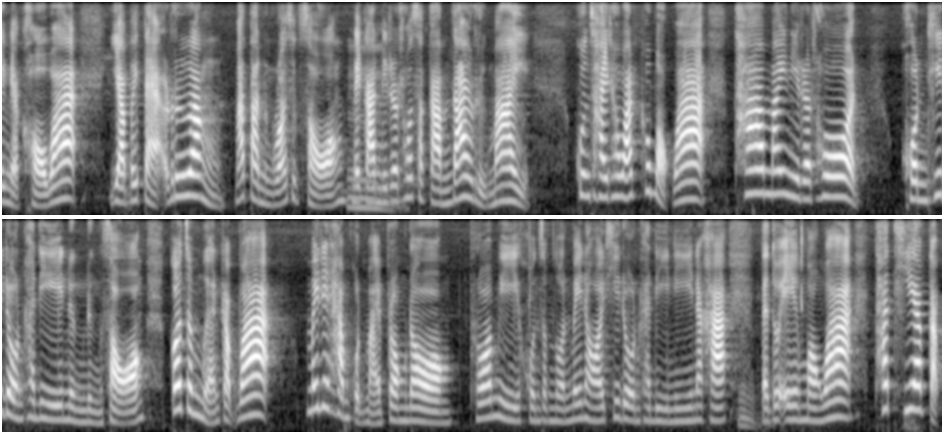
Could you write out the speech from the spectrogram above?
งเนี่ยขอว่าอย่าไปแตะเรื่องมาตรา 112 ในการนิรโทษกรรมได้หรือไม่ คุณชัยธวัฒน์ก็บอกว่า ถ้าไม่นิรโทษ คนที่โดนคดี 112 ก็จะเหมือนกับว่าไม่ได้ทำกฎหมายปรองดอง เพราะว่ามีคนจำนวนไม่น้อยที่โดนคดีนี้นะคะอืมแต่ตัวเองมองว่าถ้าเทียบกับ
